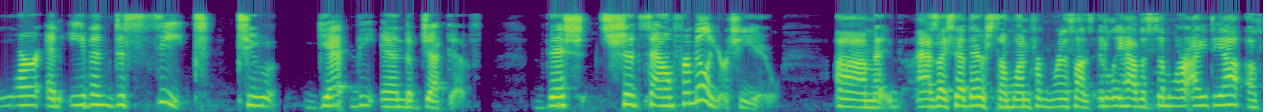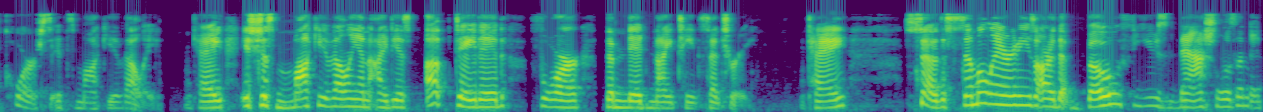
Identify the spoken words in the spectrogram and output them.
war, and even deceit to get the end objective. this should sound familiar to you. Um, as I said, there's someone from Renaissance Italy have a similar idea. Of course, it's Machiavelli. Okay, it's just Machiavellian ideas updated for the mid 19th century. Okay, so the similarities are that both use nationalism. In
